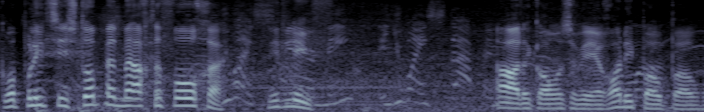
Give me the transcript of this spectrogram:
Kom op politie, stop met mij achtervolgen. Niet lief. Ah, oh, daar komen ze weer. Roddy Popo.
